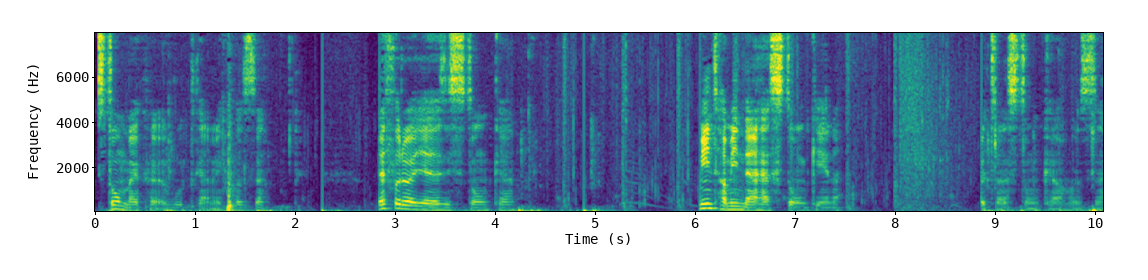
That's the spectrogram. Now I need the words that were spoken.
Stone meg wood kell még hozzá. De fura, hogy ez is stone kell. Mintha mindenhez stone kéne. 50 stone kell hozzá.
